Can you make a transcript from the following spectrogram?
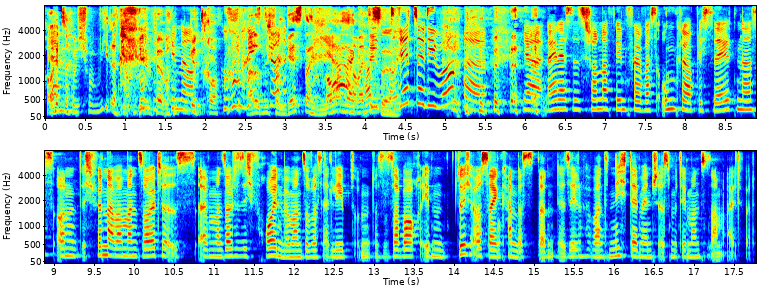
Heute habe ich schon wieder die Seelenverwandten Genau. getroffen. Oh War das nicht schon Gott. gestern? an Ja, der aber Kasse. die, Dritte die Woche. Ja, nein, es ist schon auf jeden Fall was unglaublich Seltenes und ich finde aber, man sollte es, äh, man sollte sich freuen, wenn man sowas erlebt und dass es aber auch eben durchaus sein kann, dass dann der Seelenverwandte nicht der Mensch ist, mit dem man zusammen alt wird.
